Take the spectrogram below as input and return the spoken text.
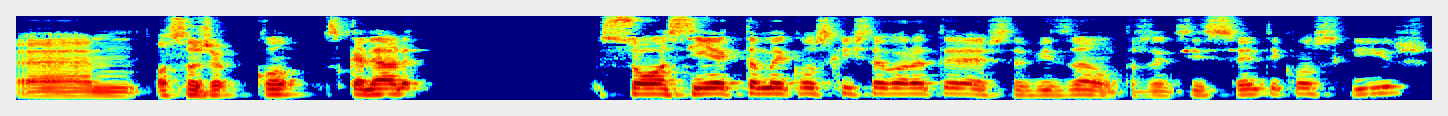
ahm, ou seja, com- se calhar só assim é que também conseguiste agora ter esta visão 360 e conseguires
